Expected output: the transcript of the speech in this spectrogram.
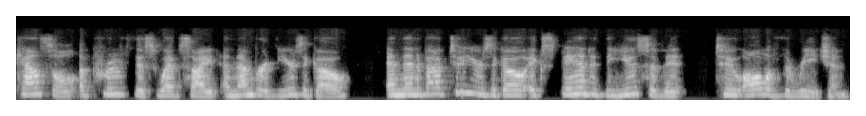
council approved this website a number of years ago, and then about two years ago expanded the use of it to all of the region.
